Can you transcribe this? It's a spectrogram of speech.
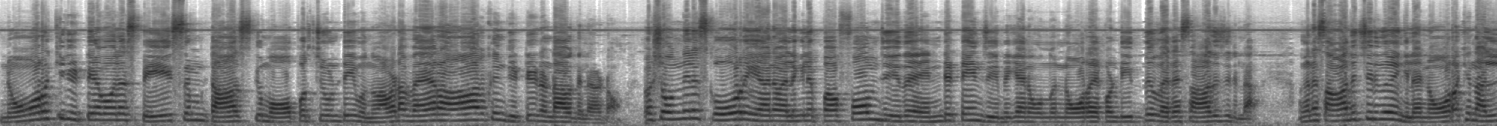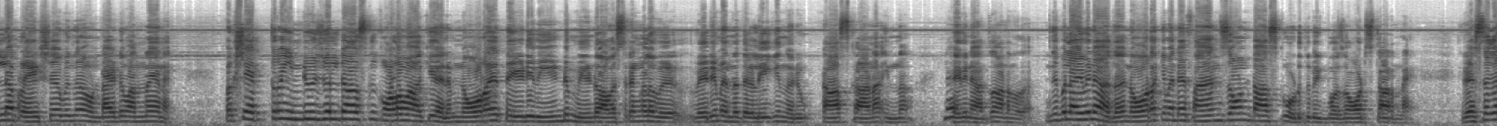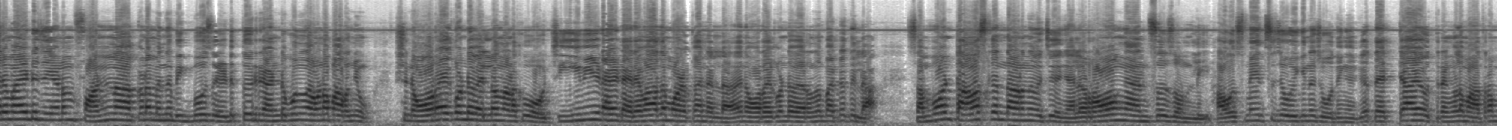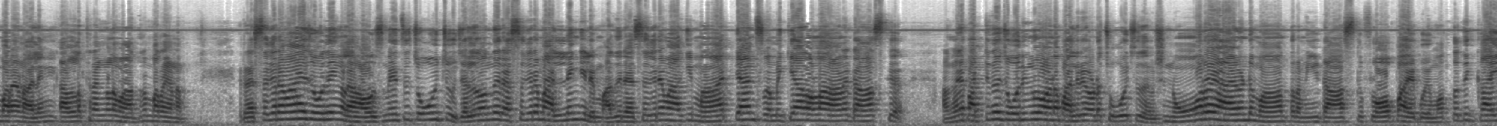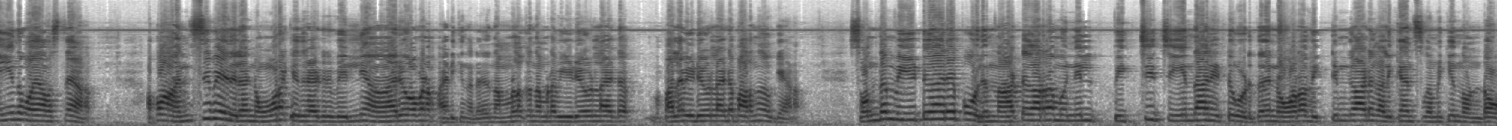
നോറയ്ക്ക് കിട്ടിയ പോലെ സ്പേസും ടാസ്കും ഓപ്പർച്യൂണിറ്റിയും ഒന്നും അവിടെ വേറെ ആർക്കും കിട്ടിയിട്ടുണ്ടാവത്തില്ല കേട്ടോ. പക്ഷെ ഒന്നിനെ സ്കോർ ചെയ്യാനോ അല്ലെങ്കിൽ പെർഫോം ചെയ്ത് എന്റർടൈൻ ചെയ്യിപ്പിക്കാനോ ഒന്നും നോറയെ കൊണ്ട് ഇതുവരെ സാധിച്ചിട്ടില്ല. അങ്ങനെ സാധിച്ചിരുന്നുവെങ്കിൽ നോറയ്ക്ക് നല്ല പ്രേക്ഷക പിന്തുണ ഉണ്ടായിട്ട് വന്നേനെ. പക്ഷെ എത്ര ഇൻഡിവിജ്വൽ ടാസ്ക് കുളമാക്കിയാലും നോറയെ തേടി വീണ്ടും വീണ്ടും അവസരങ്ങൾ വരുമെന്ന് തെളിയിക്കുന്ന ഒരു ടാസ്ക്കാണ് ഇന്ന് ലൈവിനകത്ത് നടന്നത് ഇന്നിപ്പോ ലൈവിനകത്ത് നോറയ്ക്ക് മറ്റേ ഫാൻസോൺ ടാസ്ക് കൊടുത്തു ബിഗ് ബോസ് ഹോട്ട്സ്റ്റാറിനെ രസകരമായിട്ട് ചെയ്യണം ഫൺ ആക്കണം എന്ന് ബിഗ് ബോസ് എടുത്തൊരു രണ്ടു മൂന്ന് തവണ പറഞ്ഞു. പക്ഷെ നോറയെ കൊണ്ട് വല്ലതും നടക്കുവോ? ചീവീടായിട്ട് മുഴക്കാനല്ല. അത് നോറയെ കൊണ്ട് വേറൊന്നും പറ്റത്തില്ല. സംഭവം ടാസ്ക് എന്താണെന്ന് വെച്ച് കഴിഞ്ഞാൽ wrong answers only housemates ചോദിക്കുന്ന ചോദ്യങ്ങൾക്ക് തെറ്റായ ഉത്തരങ്ങൾ മാത്രം പറയണം. അല്ലെങ്കിൽ കള്ളത്തരങ്ങൾ മാത്രം പറയണം. രസകരമായ ചോദ്യങ്ങൾ. ഹൗസ് മേറ്റ്സ് ചോദിച്ചു. ചിലതൊന്നും രസകരമല്ലെങ്കിലും അത് രസകരമാക്കി മാറ്റാൻ ശ്രമിക്കുക എന്നുള്ളതാണ് ടാസ്ക് അങ്ങനെ പറ്റുന്ന ചോദ്യങ്ങളുമാണ് പലരും അവിടെ ചോദിച്ചത്. പക്ഷെ നോറ ആയതുകൊണ്ട് മാത്രം ഈ ടാസ്ക് ഫ്ലോപ്പ് ആയി പോയി മൊത്തത്തിൽ കയ്യിൽ പോയ അവസ്ഥയാണ്. അപ്പൊ അൻസിബേതിൽ നോറയ്ക്കെതിരായിട്ട് ഒരു വലിയ ആരോപണം അടിക്കുന്നുണ്ട്. നമ്മളൊക്കെ നമ്മുടെ വീഡിയോകളിലായിട്ട് പല വീഡിയോകളിലായിട്ട് പറഞ്ഞു നോക്കിയാണ്. സ്വന്തം വീട്ടുകാരെ പോലും നാട്ടുകാരുടെ മുന്നിൽ പിച്ചി ചീന്താൻ ഇട്ട് കൊടുത്ത് നോറ വിക്ടിം കാർഡ് കളിക്കാൻ ശ്രമിക്കുന്നുണ്ടോ?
